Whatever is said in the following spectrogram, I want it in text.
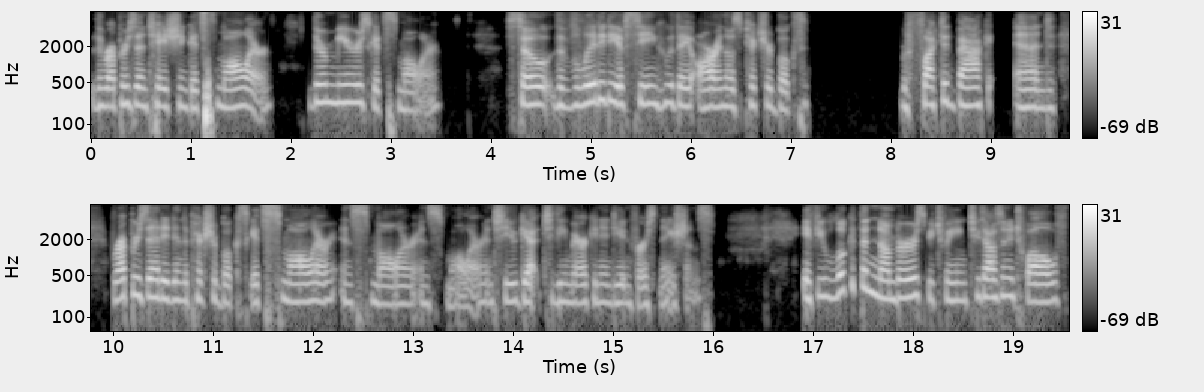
the representation gets smaller, their mirrors get smaller. So the validity of seeing who they are in those picture books reflected back and represented in the picture books gets smaller and smaller and smaller until you get to the American Indian First Nations. If you look at the numbers between 2012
